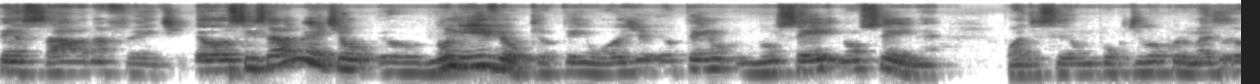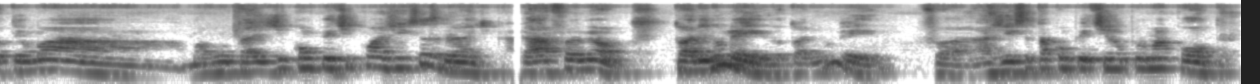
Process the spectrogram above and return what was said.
pensar lá na frente. Eu, sinceramente, eu, eu, no nível que eu tenho hoje, eu tenho, não sei, não sei, né? Pode ser um pouco de loucura, mas eu tenho uma, uma vontade de competir com agências grandes. O cara falou, meu, tô ali no meio, eu tô ali no meio. A agência está competindo por uma conta.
